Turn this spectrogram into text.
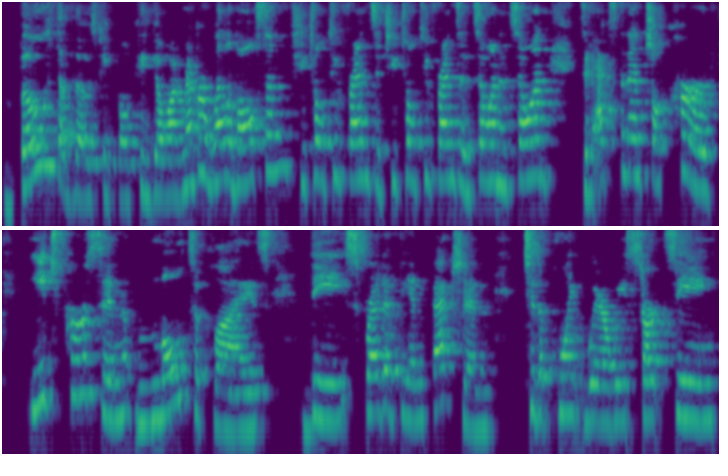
both of those people can go on. Remember Wella Balsam? She told two friends and she told two friends and so on and so on. It's an exponential curve. Each person multiplies the spread of the infection to the point where we start seeing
